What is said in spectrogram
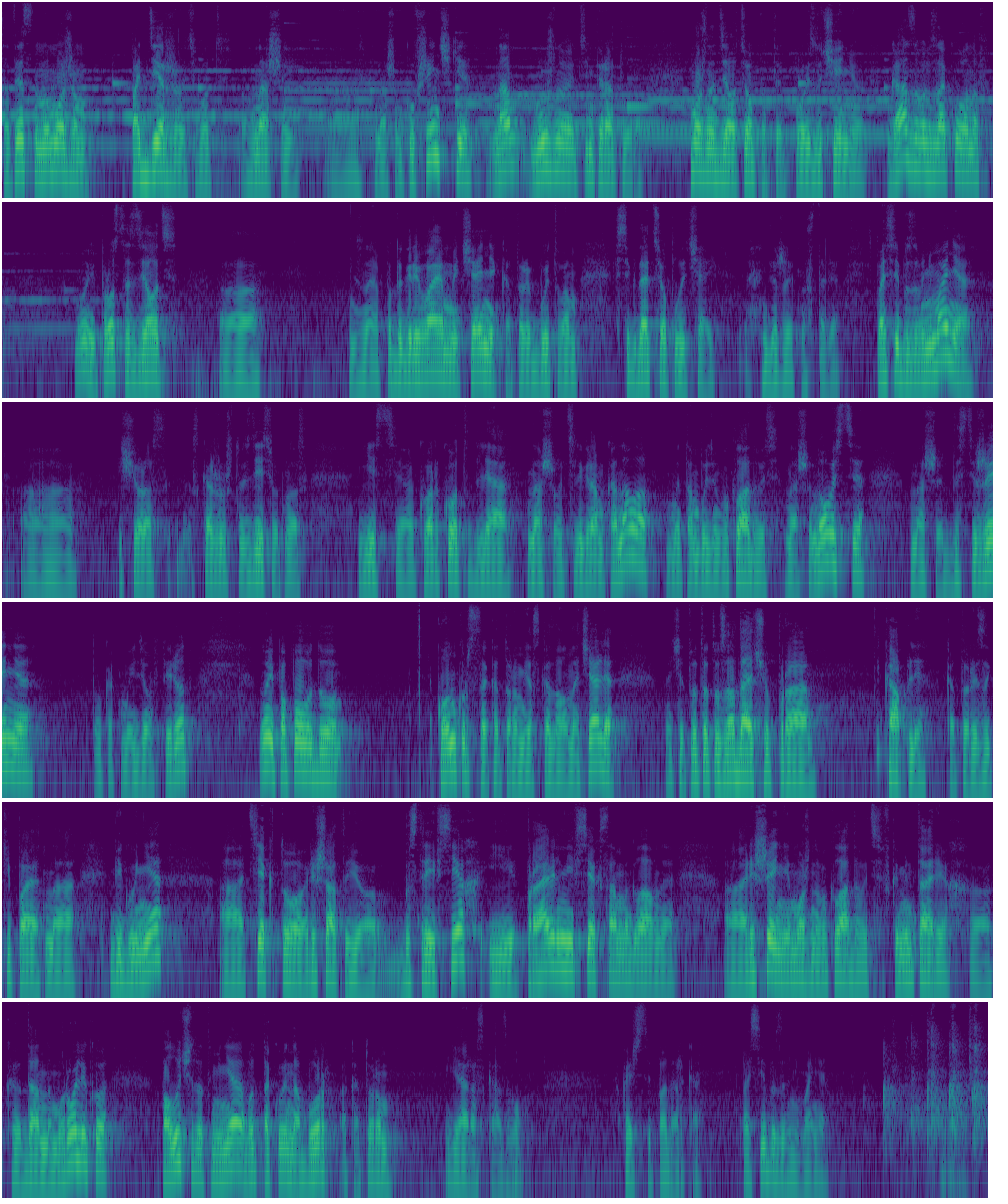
Соответственно, мы можем поддерживать вот в нашей, э, нашем кувшинчике нам нужную температуру. Можно делать опыты по изучению газовых законов, ну и просто сделать, э, не знаю, подогреваемый чайник, который будет вам всегда теплый чай держать на столе. Спасибо за внимание. Э, еще раз скажу, что здесь вот у нас есть QR-код э, для нашего телеграм-канала. Мы там будем выкладывать наши новости, наши достижения, то, как мы идем вперед. Ну и по поводу конкурса, о котором я сказал в начале, значит, вот эту задачу про капли, которые закипают на бегуне. А те, кто решат ее быстрее всех и правильнее всех, самое главное, а, решение можно выкладывать в комментариях а, к данному ролику, получат от меня вот такой набор, о котором я рассказывал в качестве подарка. Спасибо за внимание. Thank you.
